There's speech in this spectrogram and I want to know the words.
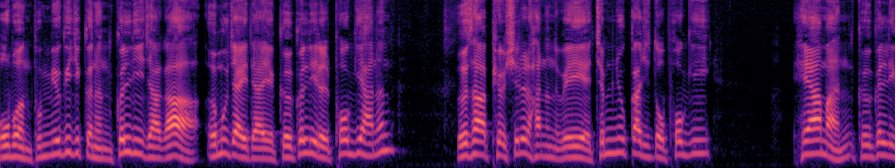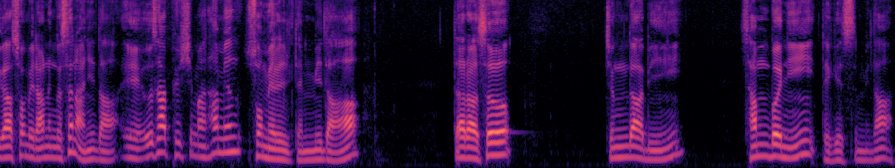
5번 분묘기지권은 권리자가 의무자에 대하여 그 권리를 포기하는 의사표시를 하는 외에 점유까지도 포기해야만 그 권리가 소멸하는 것은 아니다. 예, 의사표시만 하면 소멸됩니다. 따라서 정답이 3번이 되겠습니다.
